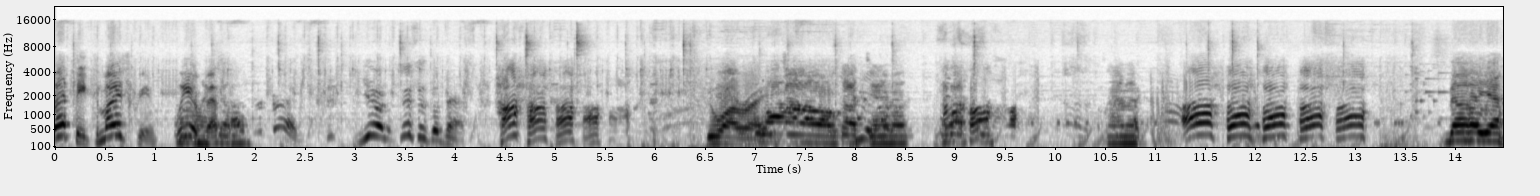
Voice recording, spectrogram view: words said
let's eat some ice cream. We Oh are best God. Friend, you this is the best. Ha ha ha ha ha. You are right. Wow, god damn it. I got Ha, Damn it. ha ha ha ha ha. No, yeah.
